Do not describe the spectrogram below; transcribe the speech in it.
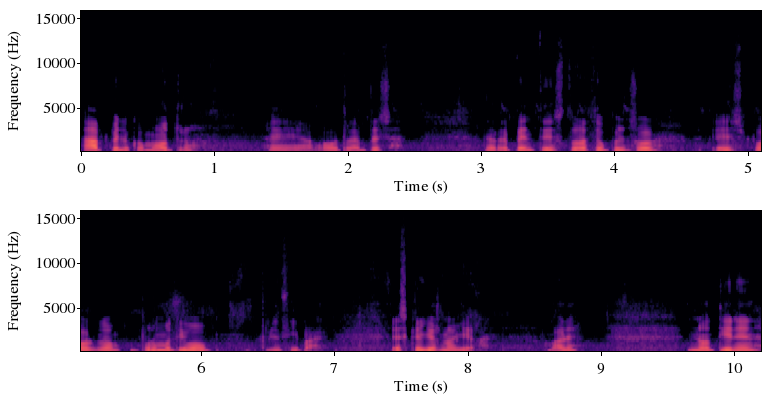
Apple o como otro, eh, otra empresa, de repente esto lo hace open source, es por, por un motivo principal, es que ellos no llegan, ¿vale? No tienen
